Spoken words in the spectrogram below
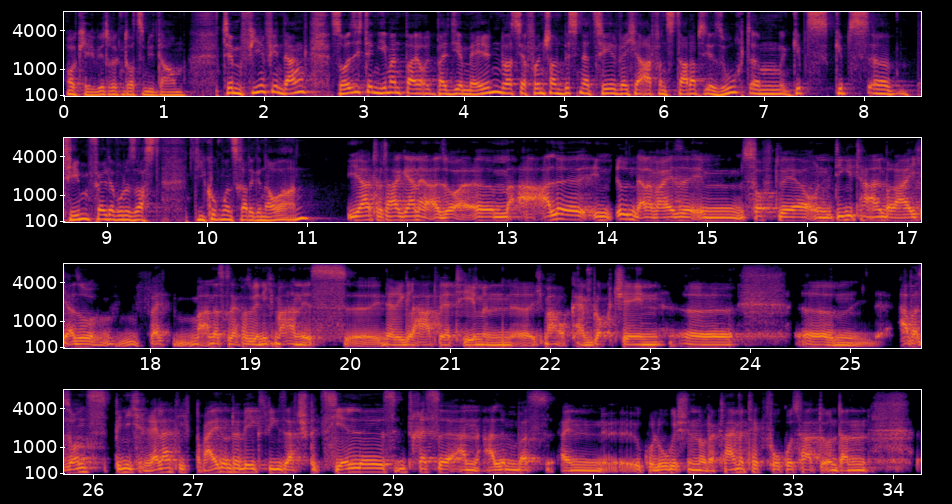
Okay, wir drücken trotzdem die Daumen. Tim, vielen, vielen Dank. Soll sich denn jemand bei, bei dir melden? Du hast ja vorhin schon ein bisschen erzählt, welche Art von Startups ihr sucht. Ähm, gibt's gibt's äh, Themenfelder, wo du sagst, die gucken wir uns gerade genauer an? Ja, total gerne. Also ähm, alle in irgendeiner Weise im Software- und digitalen Bereich. Also vielleicht mal anders gesagt, was wir nicht machen, ist äh, in der Regel Hardware-Themen. Äh, ich mache auch kein Blockchain. Äh, ähm, aber sonst bin ich relativ breit unterwegs. Wie gesagt, spezielles Interesse an allem, was einen ökologischen oder Climate Tech Fokus hat und dann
